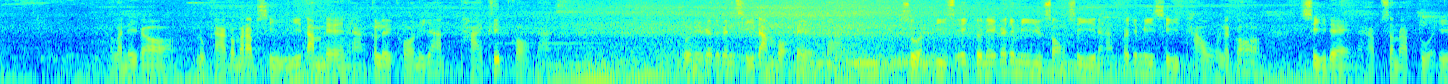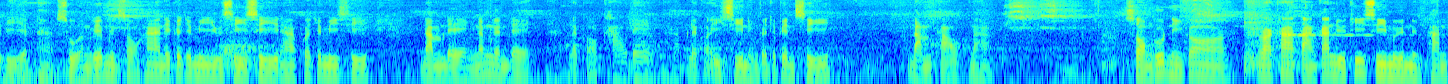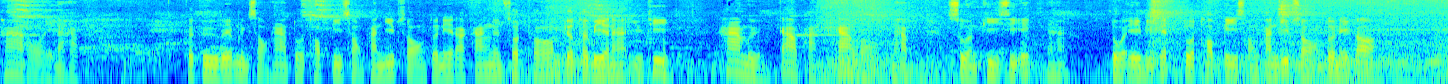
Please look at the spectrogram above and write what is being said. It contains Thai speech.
วันนี้ก็ลูกค้าก็มารับสีดำแดงนะฮะก็เลยขออนุญาตถ่ายคลิปก่อนนะตัวนี้ก็จะเป็นสีดำเบาะแดงนะครับส่วน PCX ตัวนี้ก็จะมีอยู่ 2 สีนะครับ ก็จะมีสีเทาแล้วก็สีแดงนะครับสำหรับตัว ABS นะฮะส่วนเว็บ125 นี่ก็จะมีอยู่4สีนะครับ ก็จะมีสีดำแดงน้ำเงินแดงนะฮะแล้วก็ขาวแดงนะครับ แล้วก็อีกสีหนึ่งก็จะเป็นสีดำเทานะฮะสองรุ่นนี้ก็ราคาต่างกันอยู่ที่ 41,500 นะครับ ก็คือเว็บ125 ตัวท็อปปี 2022 ตัวนี้ราคาเงินสดพร้อมจดทะเบียนนะฮะอยู่ที่ 59,900นะครับ ส่วน PCX นะฮะตัว ABS ตัวท็อปปี 2022 ตัวนี้ก็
